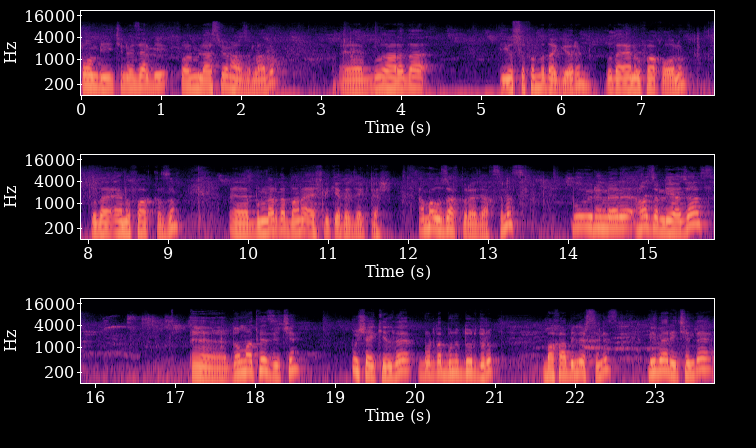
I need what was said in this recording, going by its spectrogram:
Kombi için özel bir formülasyon hazırladım. E, bu arada Yusuf'umu da görün. Bu da en ufak oğlum. Bu da en ufak kızım. Ee, bunlar da bana eşlik edecekler. Ama uzak duracaksınız. Bu ürünleri hazırlayacağız. Ee, domates için bu şekilde burada bunu durdurup bakabilirsiniz. Biber için de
